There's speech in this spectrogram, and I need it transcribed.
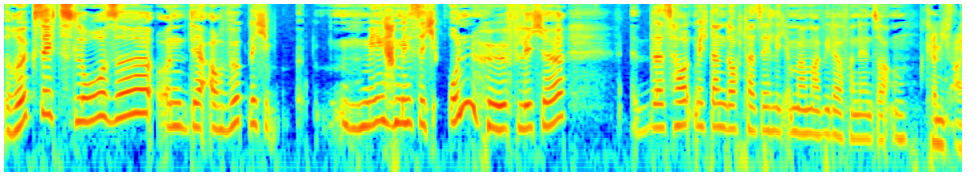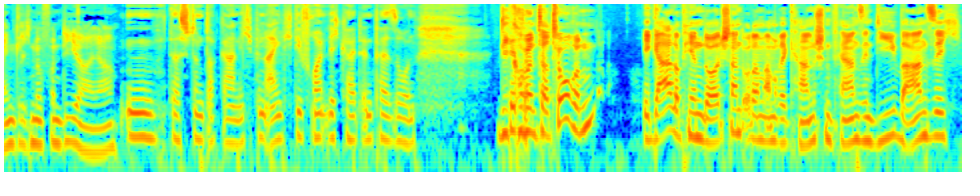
Rücksichtslose und der auch wirklich megamäßig Unhöfliche, das haut mich dann doch tatsächlich immer mal wieder von den Socken. Kenne ich eigentlich nur von dir, ja. Hm, das stimmt doch gar nicht. Ich bin eigentlich die Freundlichkeit in Person. Die Bitte. Kommentatoren, egal ob hier in Deutschland oder im amerikanischen Fernsehen, die waren sich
